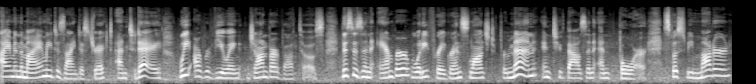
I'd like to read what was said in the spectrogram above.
I am in the Miami Design District, and today we are reviewing John Varvatos. This is an amber woody fragrance launched for men in 2004. It's supposed to be modern,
